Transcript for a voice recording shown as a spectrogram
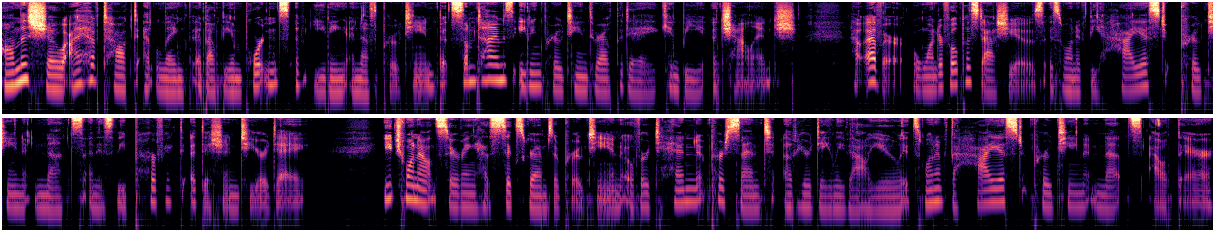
On this show, I have talked at length about the importance of eating enough protein, but sometimes eating protein throughout the day can be a challenge. However, Wonderful Pistachios is one of the highest protein nuts and is the perfect addition to your day. Each one ounce serving has six grams of protein, over 10% of your daily value. It's one of the highest protein nuts out there.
